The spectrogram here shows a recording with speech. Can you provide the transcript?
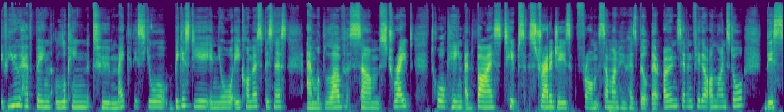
if you have been looking to make this your biggest year in your e commerce business, and would love some straight talking advice, tips, strategies from someone who has built their own seven figure online store, this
